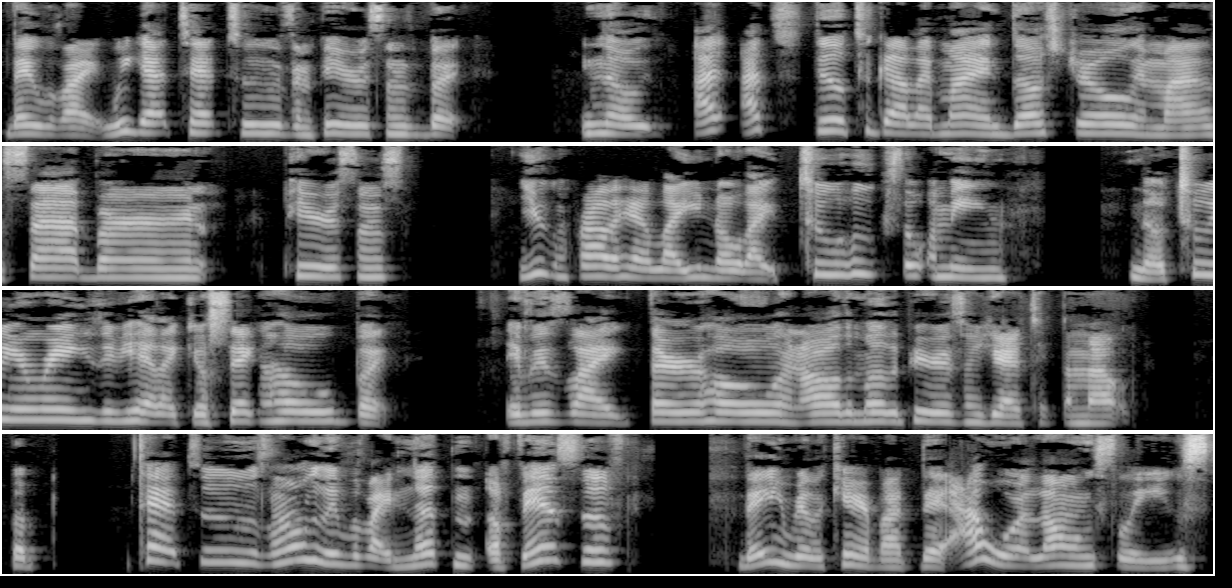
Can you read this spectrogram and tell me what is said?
they were like, we got tattoos and piercings, but you know, I, I still took out like my industrial and my sideburn piercings. You can probably have like, you know, like two hoops. I mean, you know, two earrings if you had like your second hole, but if it's like third hole and all the other piercings, you gotta take them out. But tattoos, as long as it was like nothing offensive, they didn't really care about that. I wore long sleeves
